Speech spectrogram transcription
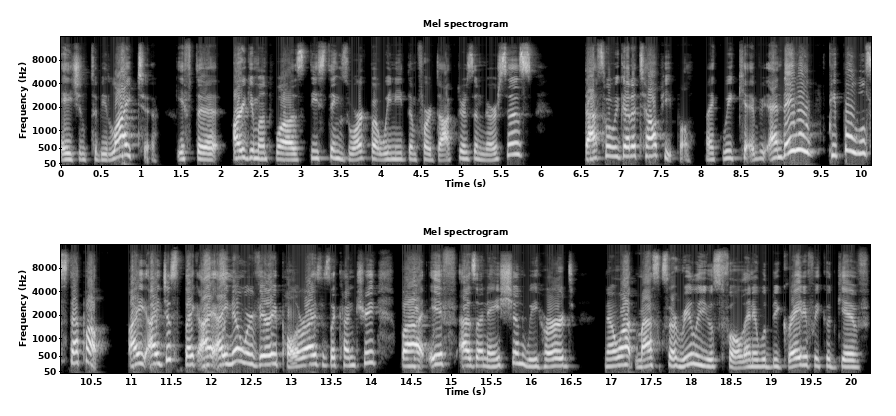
agent to be lied to. If the argument was these things work, but we need them for doctors and nurses, that's what we got to tell people. Like we can, and they will, people will step up. I, I just like, I, I know we're very polarized as a country, but if as a nation we heard, you know what, masks are really useful and it would be great if we could give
